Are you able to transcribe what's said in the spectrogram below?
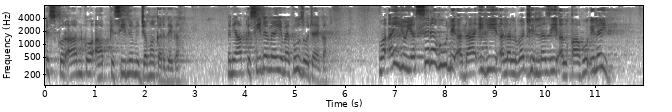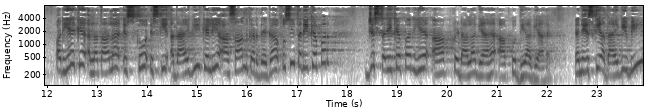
اس قرآن کو آپ کے سینے میں جمع کر دے گا۔ یعنی آپ کے سینے میں یہ محفوظ ہو جائے گا۔ وہ یسر ادا ہی الوجہ الزی القاہ الئی اور یہ کہ اللہ تعالیٰ اس کو اس کی ادائیگی کے لیے آسان کر دے گا، اسی طریقے پر، جس طریقے پر یہ آپ پہ ڈالا گیا ہے، آپ کو دیا گیا ہے۔ یعنی اس کی ادائیگی بھی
